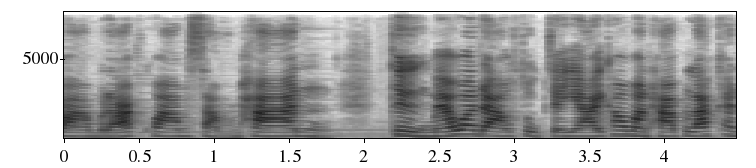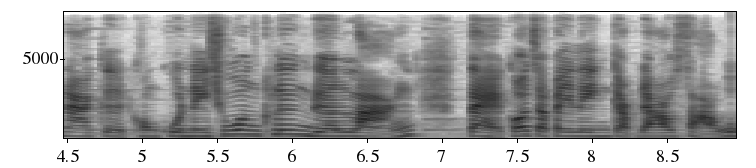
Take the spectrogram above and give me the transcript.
ความรักความสัมพันธ์ ถึงแม้ว่าดาวศุกร์จะย้ายเข้ามาทับลัคนาเกิดของคุณในช่วงครึ่งเดือนหลัง แต่ก็จะไปเล็งกับดาวเสาร์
